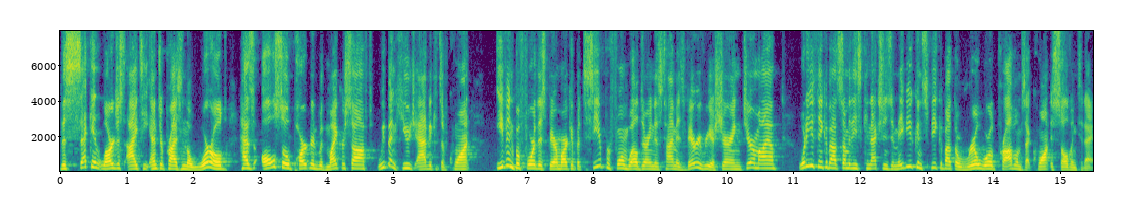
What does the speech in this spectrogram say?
the second largest IT enterprise in the world, has also partnered with Microsoft. We've been huge advocates of Quant even before this bear market, but to see it perform well during this time is very reassuring. Jeremiah, what do you think about some of these connections? And maybe you can speak about the real world problems that Quant is solving today.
